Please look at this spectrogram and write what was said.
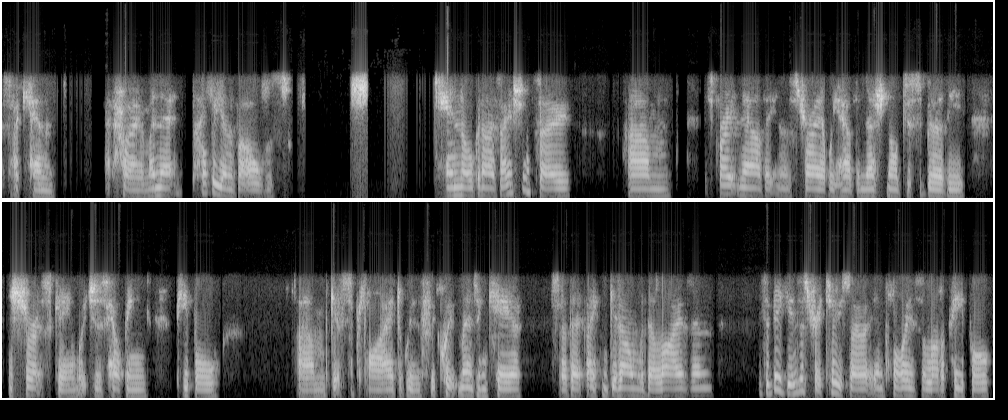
as I can at home, and that probably involves 10 organisations. So um, it's great now that in Australia we have the National Disability Insurance Scheme, which is helping people um, get supplied with equipment and care so that they can get on with their lives. And it's a big industry too, so it employs a lot of people,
